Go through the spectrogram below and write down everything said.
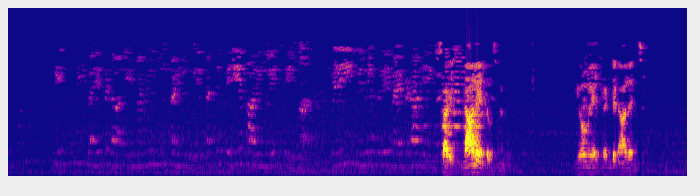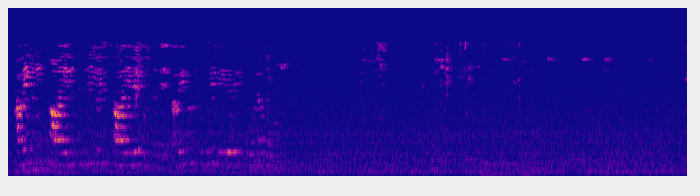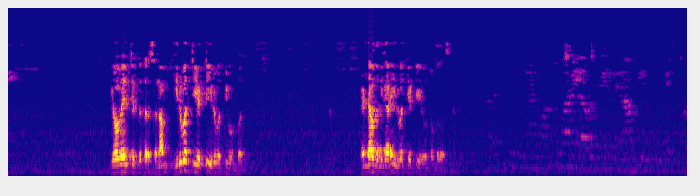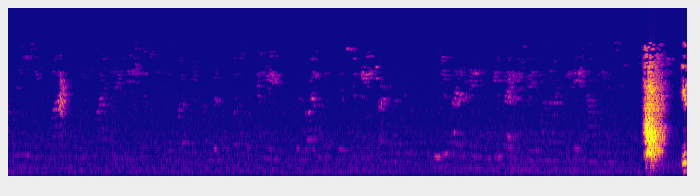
சாரி நாலு ஐந்து வசனங்கள். யோவே ரெண்டு நாலு அஞ்சு. யோவேல் தீர்க்க தரிசனம் இருபத்தி எட்டு இருபத்தி ஒன்பது. இரண்டாவது அதிகாரம் இருபத்தி எட்டு இருபத்தி ஒன்பது வசனம்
